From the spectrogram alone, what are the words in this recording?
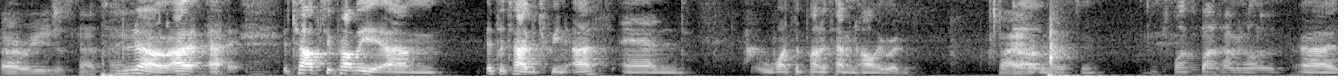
Or were you just not saying? No, I, I, the top two probably. Um, it's a tie between us and Once Upon a Time in Hollywood. All right. Um, those two. Once upon a time in Hollywood. Uh,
